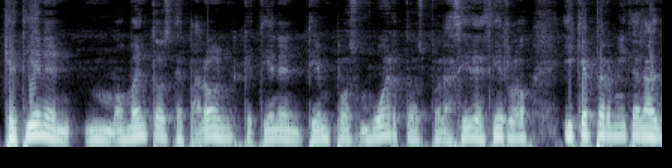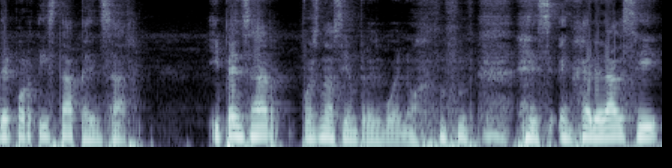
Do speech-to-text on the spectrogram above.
que tienen momentos de parón, que tienen tiempos muertos, por así decirlo, y que permiten al deportista pensar. Y pensar, pues no siempre es bueno. es, en general sí,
